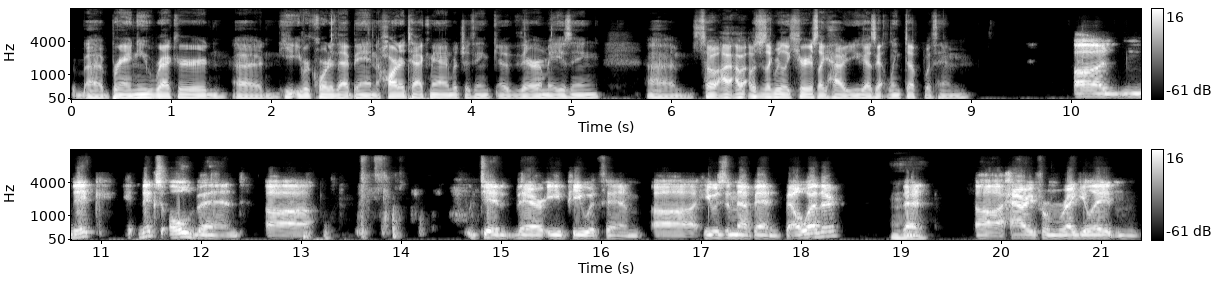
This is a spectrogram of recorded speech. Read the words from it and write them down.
Brand new record. He, he, recorded that band Heart Attack Man, which I think they're amazing. Um, so I, I was just like really curious, like how you guys got linked up with him. Uh, Nick, Nick's old band, uh, did their EP with him. Uh, he was in that band Bellwether mm-hmm. that uh, Harry from Regulate and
